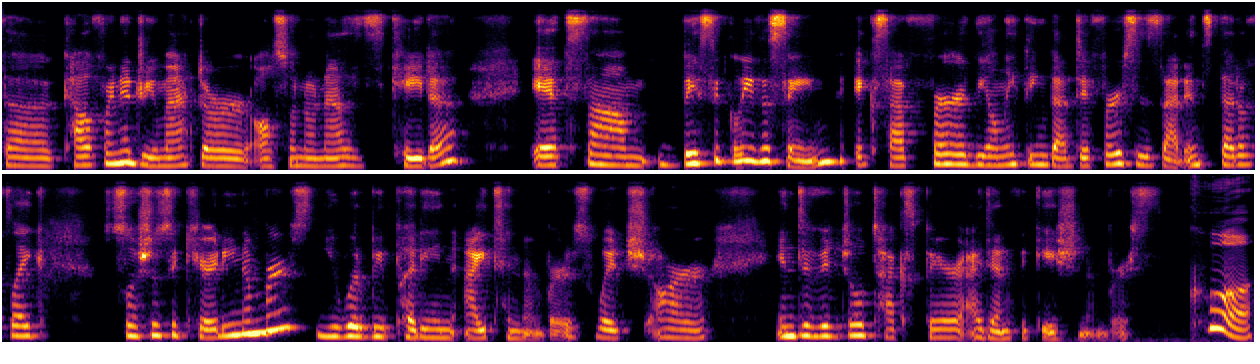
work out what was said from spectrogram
the California Dream Act, or also known as CADA, it's um, basically the same, except for the only thing that differs is that instead of like social security numbers, you would be putting ITIN numbers, which are individual taxpayer identification numbers. Cool.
